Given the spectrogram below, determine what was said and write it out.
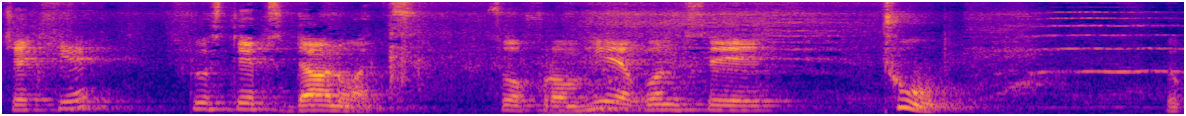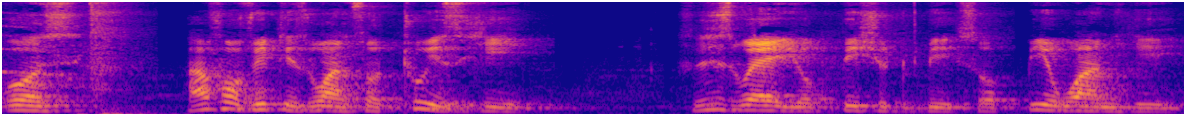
Check here, two steps downwards. So from here, I'm going to say two because half of it is one, so two is here. So this is where your P should be. So P1 here.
